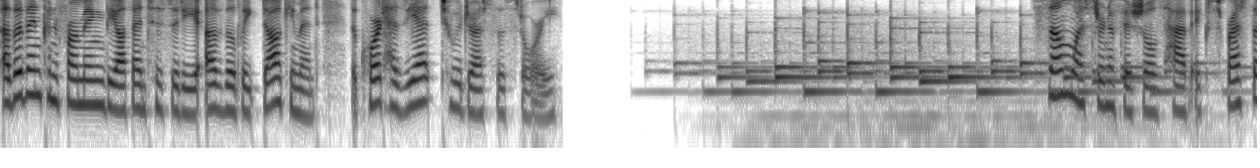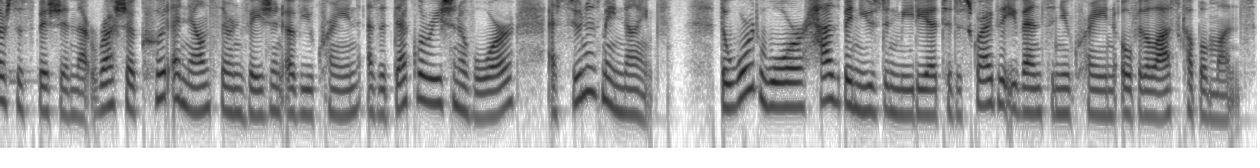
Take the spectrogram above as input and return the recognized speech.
Other than confirming the authenticity of the leaked document, the court has yet to address the story. Some Western officials have expressed their suspicion that Russia could announce their invasion of Ukraine as a declaration of war as soon as May 9th. The word war has been used in media to describe the events in Ukraine over the last couple months,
